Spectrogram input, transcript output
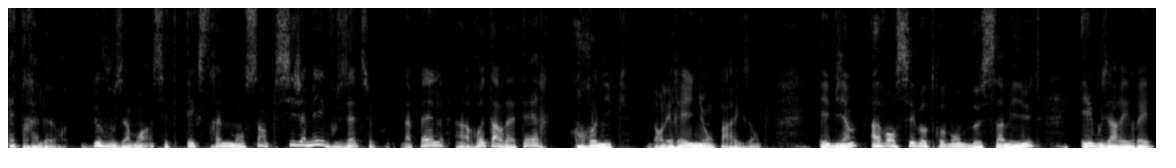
être à l'heure de vous à moi, c'est extrêmement simple. Si jamais vous êtes ce qu'on appelle un retardataire chronique, dans les réunions par exemple, eh bien, avancez votre monde de 5 minutes et vous arriverez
